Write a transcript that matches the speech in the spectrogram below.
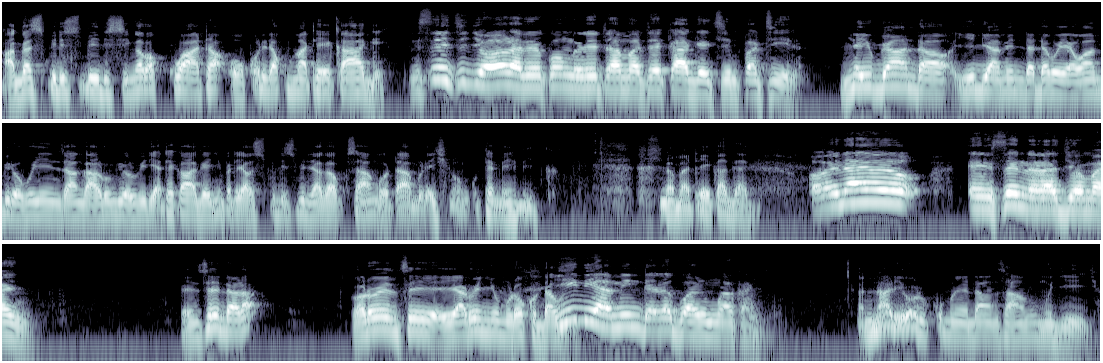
aga speed speed singa bakukwata okolera ku mateeka ge. Nsi ki gyewalabeko ngaleeta amateeka ag'ekimpatiira ne uganda idi amin dada bwe yawambira obuyinza ng'alumbye olubiri ateekawo ag'ekimpatira speed speed agakusanga otambula ekiro nkutema emika amateeka gage olinayoyo ensi endala gyomanyi? Ensi endala? Waliwo ensi eyalwa ennyo mu lockdown. Idi amin ddala gwali mwaka ki? Nali olukumi mwenda nsanvu mu giijo.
